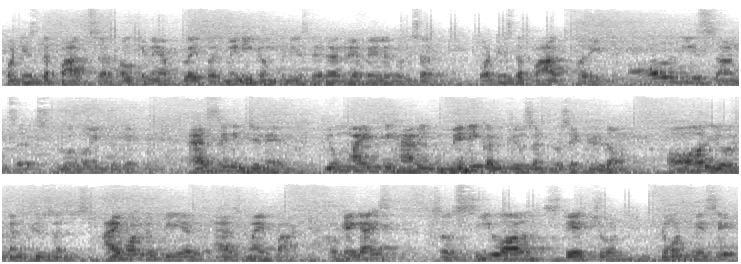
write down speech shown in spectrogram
What is the path sir? How can i apply for many companies that are available sir? What is the path for it? All these answers you are going to get. It as an engineer you might be having many confusion to settle down. All your confusions i want to clear as my part. Okay guys? So see you all. Stay tuned. Don't miss it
